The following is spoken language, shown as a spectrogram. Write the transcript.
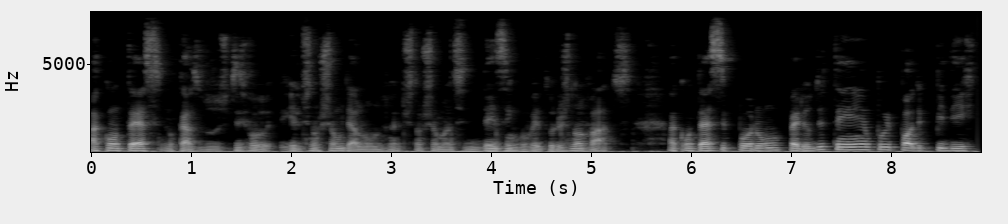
acontece, no caso dos desenvolvedores, eles não chamam de alunos, né, eles estão chamando de desenvolvedores novatos. Acontece por um período de tempo e pode pedir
